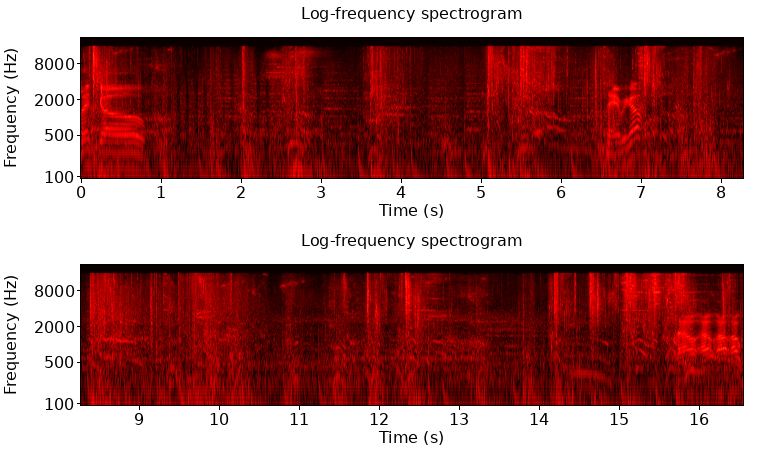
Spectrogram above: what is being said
Let's go. There we go. Ow, ow, ow, ow.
